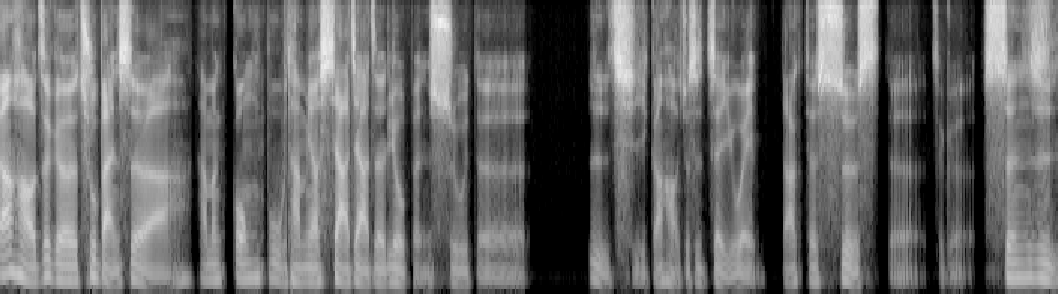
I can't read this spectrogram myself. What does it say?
刚好这个出版社啊，他们公布他们要下架这六本书的日期，刚好就是这一位 Dr. Seuss 的这个生日，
